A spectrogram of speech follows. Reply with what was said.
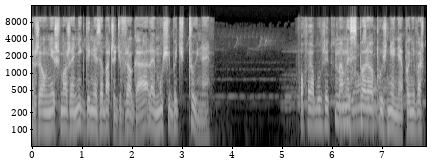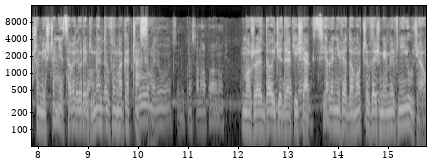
Żołnierz może nigdy nie zobaczyć wroga, ale musi być czujny. Mamy spore opóźnienia, ponieważ przemieszczenie całego regimentu wymaga czasu. Może dojdzie do jakiejś akcji, ale nie wiadomo, czy weźmiemy w niej udział.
